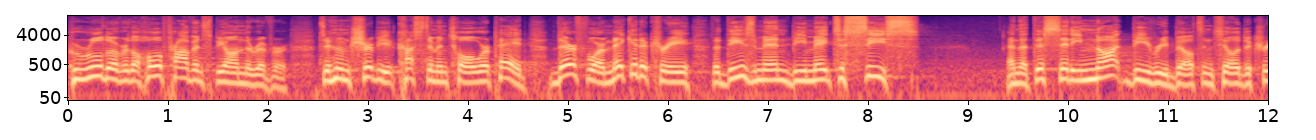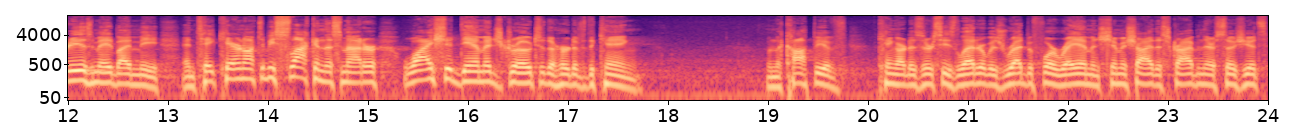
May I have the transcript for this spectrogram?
who ruled over the whole province beyond the river, to whom tribute, custom, and toll were paid. Therefore, make a decree that these men be made to cease, and that this city not be rebuilt until a decree is made by me. And take care not to be slack in this matter. Why should damage grow to the hurt of the king? When the copy of King Artaxerxes' letter was read before Rehum and Shimshai, the scribe, and their associates.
